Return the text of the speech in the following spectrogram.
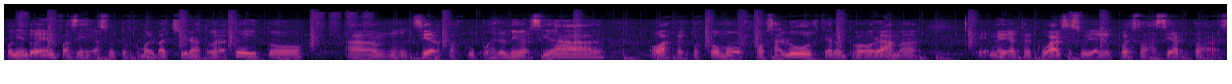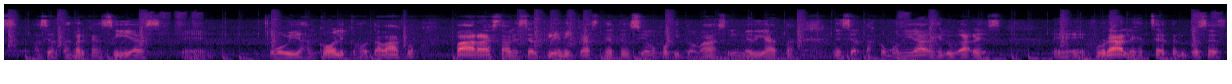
poniendo énfasis en asuntos como el bachillerato gratuito, ciertos cupos de la universidad, o aspectos como Fosalud, que era un programa eh, mediante el cual se subían impuestos a ciertas, a ciertas mercancías eh, como bebidas alcohólicas o tabaco para establecer clínicas de atención un poquito más inmediata en ciertas comunidades y lugares eh, rurales, etc. Entonces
